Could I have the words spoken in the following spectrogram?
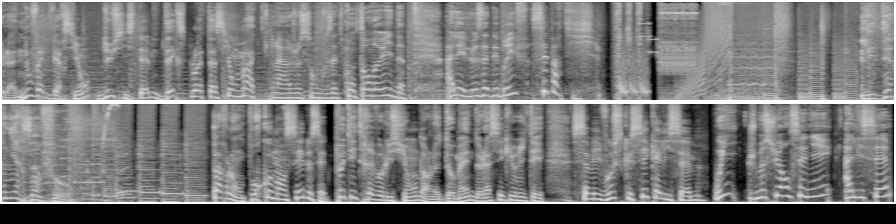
de la nouvelle version du système d'exploitation Mac. Ah, je sens que vous êtes content, David. Allez, le Z débrief, c'est parti. Les dernières infos. Parlons pour commencer de cette petite révolution dans le domaine de la sécurité. Savez-vous ce que c'est qu'Alicem? Oui, je me suis renseigné. Alicem,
